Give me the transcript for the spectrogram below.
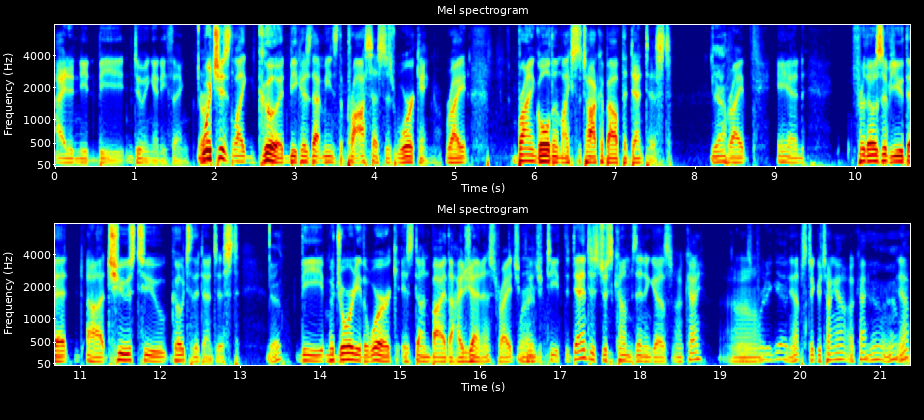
I didn't need to be doing anything, Right. which is like good because that means the process is working, right? Brian Golden likes to talk about the dentist, Yeah. right? And for those of you that uh, choose to go to the dentist, Yeah. the majority of the work is done by the hygienist, right? She Right. cleans your teeth. The dentist just comes in and goes, "Okay, That's uh, pretty good. Yep, stick your tongue out. Okay, Yeah, yeah. Yep.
